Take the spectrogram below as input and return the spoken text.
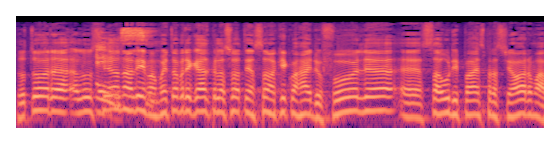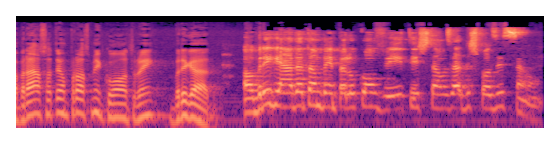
Doutora Luciana é Lima, muito obrigado pela sua atenção aqui com a Rádio Folha. É, saúde e paz para a senhora, um abraço, até um próximo encontro, hein? Obrigado. Obrigada também pelo convite, estamos à disposição.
